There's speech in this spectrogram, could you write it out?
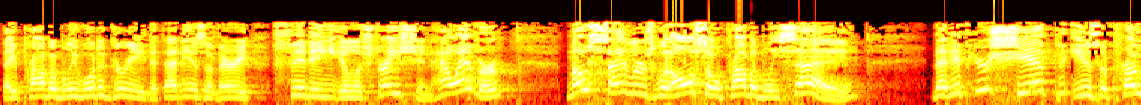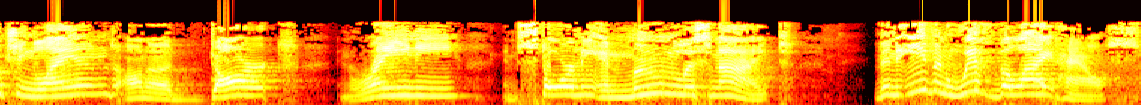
they probably would agree that that is a very fitting illustration. However, most sailors would also probably say that if your ship is approaching land on a dark, and rainy and stormy and moonless night, then even with the lighthouse,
